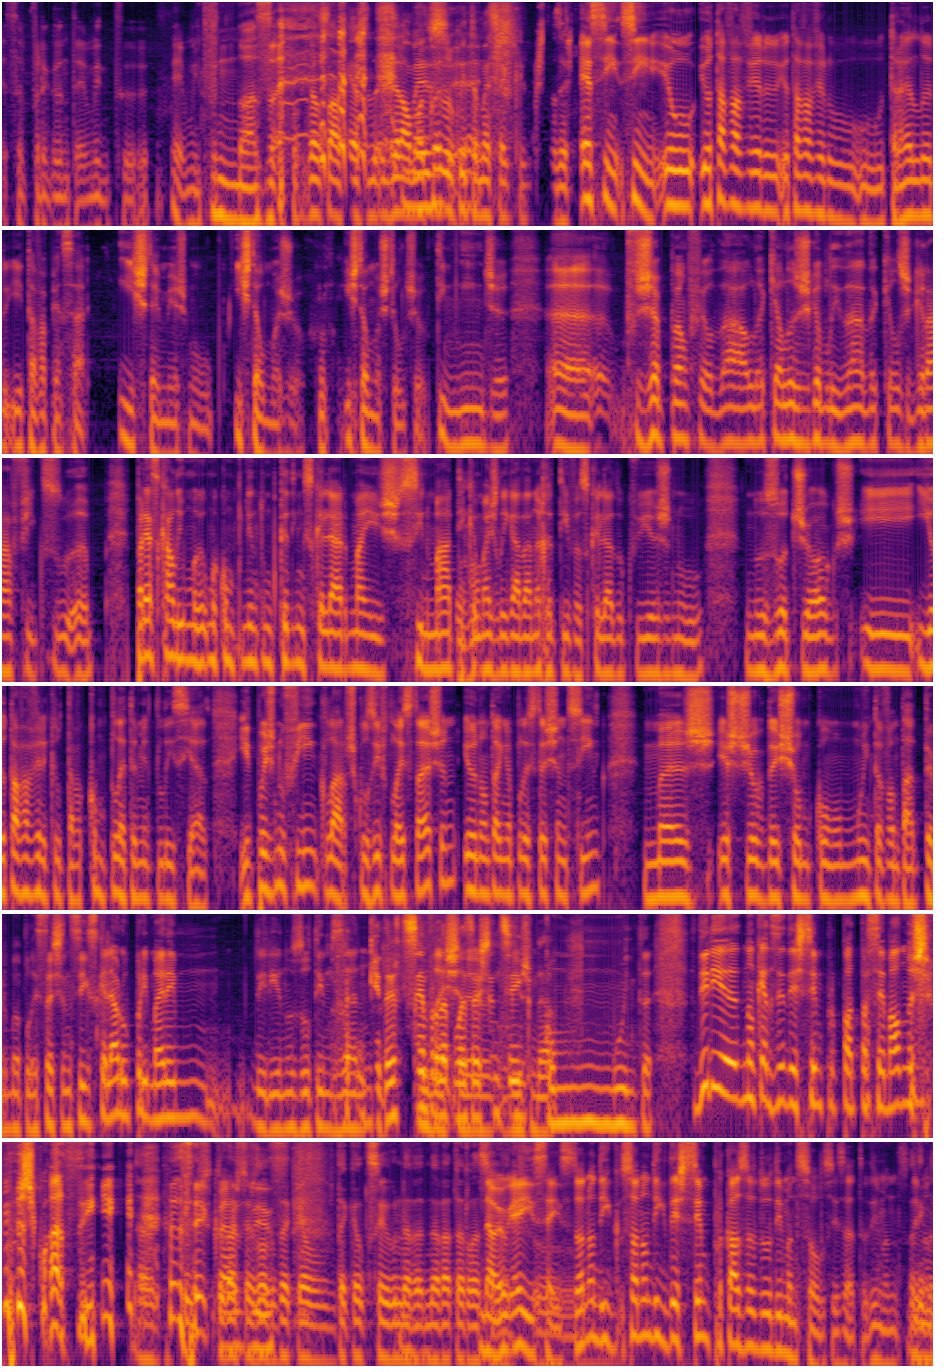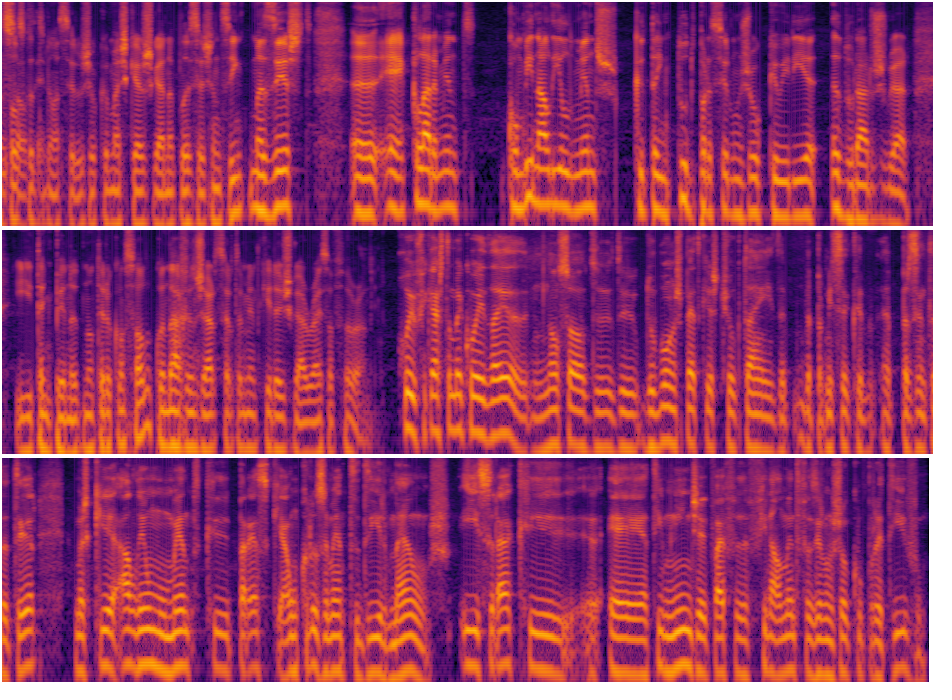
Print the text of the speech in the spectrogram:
Essa pergunta é muito, é muito venenosa. Gonçalo, queres dizer alguma Mas, coisa? O Rui também sei que gostou deste. É assim, sim, eu estava a ver, eu a ver o, o trailer e estava a pensar, isto é mesmo, isto é o meu jogo, isto é o meu estilo de jogo. Team Ninja, uh, Japão feudal, aquela jogabilidade, aqueles gráficos, uh, parece que há ali uma, uma componente um bocadinho, se calhar, mais cinemática, uhum. mais ligada à narrativa, se calhar, do que vias no, nos outros jogos. E, e eu estava a ver aquilo, estava completamente deliciado. E depois, no fim, claro, exclusivo PlayStation. Eu não tenho a PlayStation 5, mas este jogo deixou-me com muita vontade de ter uma PlayStation 5. Se calhar, o primeiro, em, diria, nos últimos últimos anos. Que desde sempre da PlayStation 5, não? Com muita. Diria, não quer dizer desde sempre porque pode parecer mal, mas, mas quase sim. Não, mas é tu gostas logo daquele, daquele que saiu na, na data de lançamento. Não, é isso, é isso. Só não, digo, só não digo desde sempre por causa do Demon Souls, exato. O Demon, Demon, Demon Souls, Souls continua a ser o jogo que eu mais quero jogar na PlayStation 5, mas este uh, é claramente combina ali elementos que tem tudo para ser um jogo que eu iria adorar jogar. E tenho pena de não ter a consola. Quando a arranjar, certamente que irei jogar Rise of the Ronin. Rui, ficaste também com a ideia, não só de, de, do bom aspecto que este jogo tem e da, da premissa que apresenta ter, mas que há ali um momento que parece que há um cruzamento de irmãos. E será que é a Team Ninja que vai finalmente fazer um jogo cooperativo?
